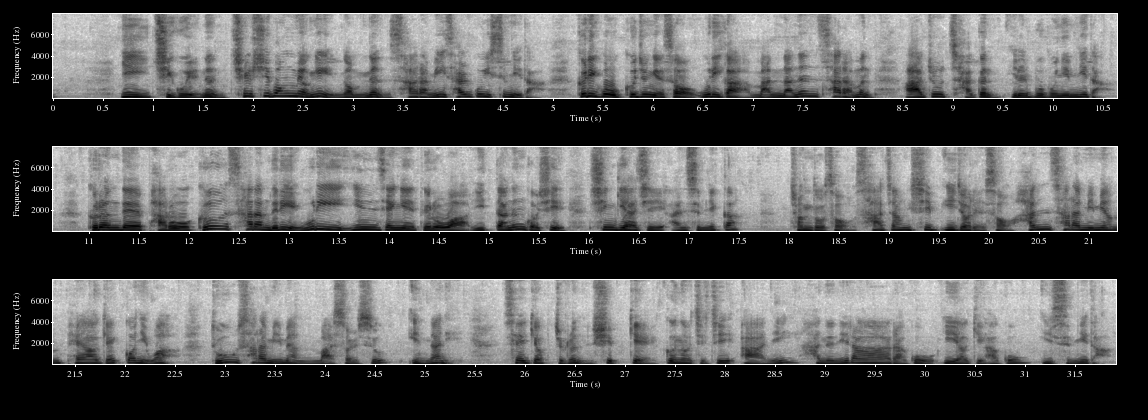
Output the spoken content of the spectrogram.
이 지구에는 70억 명이 넘는 사람이 살고 있습니다. 그리고 그 중에서 우리가 만나는 사람은 아주 작은 일부분입니다. 그런데 바로 그 사람들이 우리 인생에 들어와 있다는 것이 신기하지 않습니까? 전도서 4장 12절에서 한 사람이면 패하겠거니와 두 사람이면 맞설 수 있나니 세 겹줄은 쉽게 끊어지지 아니하느니라 라고 이야기하고 있습니다.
